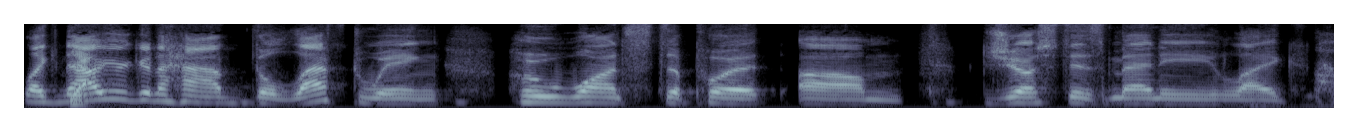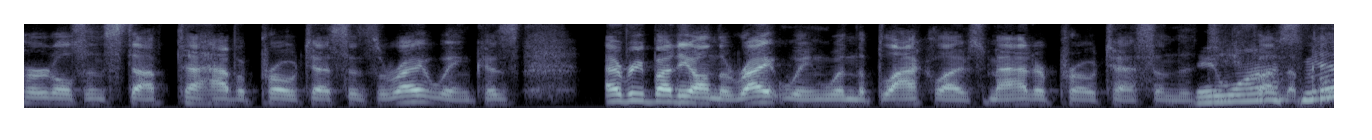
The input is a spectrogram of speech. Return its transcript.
Like now you're gonna have the left wing who wants to put um just as many like hurdles and stuff to have a protest as the right wing because everybody on the right wing when the Black Lives Matter protests and the they want defund to the smash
